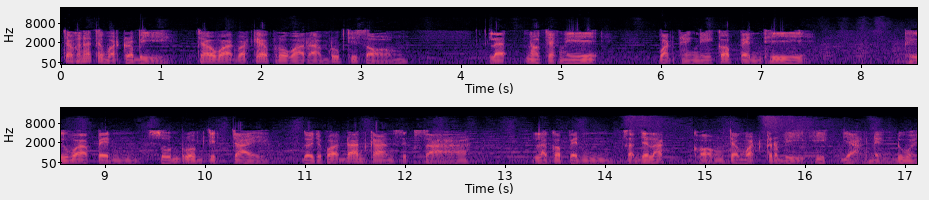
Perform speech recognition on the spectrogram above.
เจ้าคณะจังหวัดกระบี่ เจ้าวาสวัดแก้วโกรวารามรูปที่สอง และนอกจากนี้ วัดแห่งนี้ก็เป็นที่ ถือว่าเป็นศูนย์รวมจิตใจ โดยเฉพาะด้านการศึกษา และก็เป็นสัญลักษณ์ของจังหวัดกระบี่อีกอย่างหนึ่งด้วย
